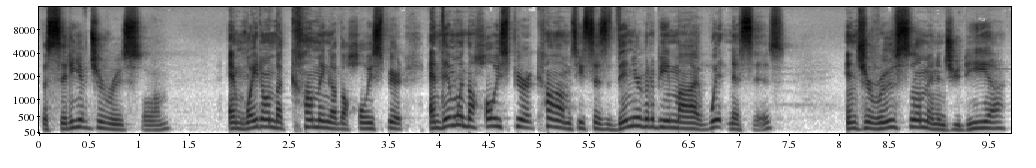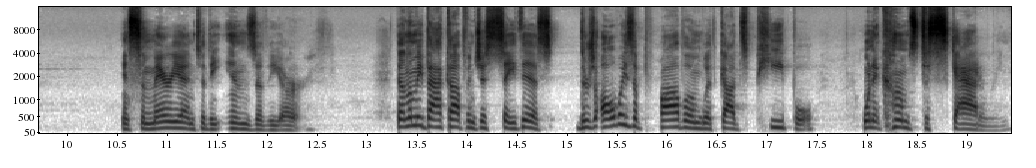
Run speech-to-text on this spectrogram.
the city of Jerusalem, and wait on the coming of the Holy Spirit. And then when the Holy Spirit comes, he says, Then you're going to be my witnesses in Jerusalem and in Judea, in Samaria, and to the ends of the earth. Now, let me back up and just say this there's always a problem with God's people when it comes to scattering.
